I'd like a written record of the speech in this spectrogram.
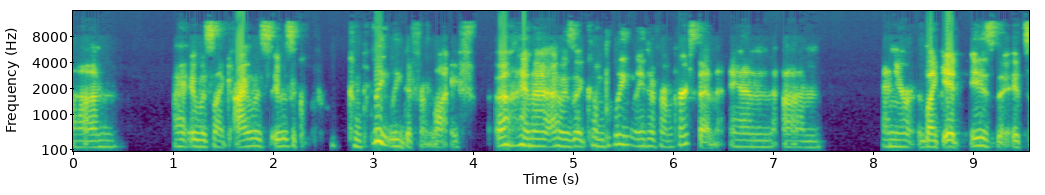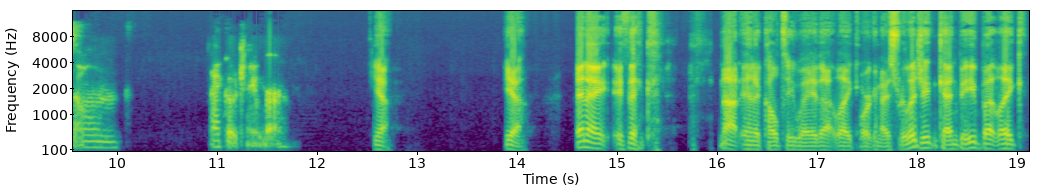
um, I, it was like I was it was a completely different life, and I, I was a completely different person, and um, and you're like it is its own echo chamber. Yeah. And I, I think not in a culty way that like organized religion can be, but like,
